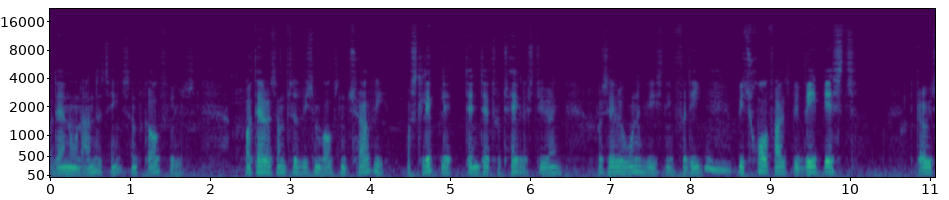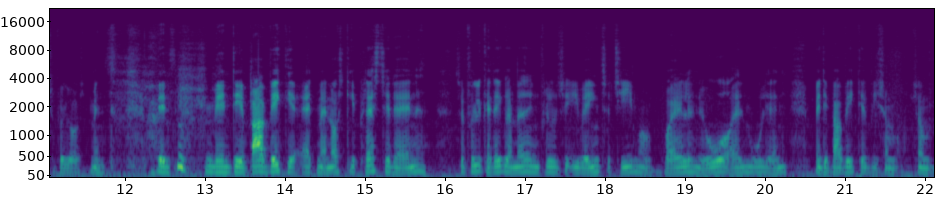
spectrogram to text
og der er nogle andre ting, som skal opfyldes. Og der er der samtidig, vi som voksne, tør vi at slippe lidt den der totale styring på selve undervisningen, fordi mm. vi tror faktisk, vi ved bedst, det gør vi selvfølgelig også, men, men, men det er bare vigtigt, at man også giver plads til det andet. Selvfølgelig kan det ikke være med indflydelse i hver eneste time og på alle niveauer og alt muligt andet, men det er bare vigtigt, at vi som, som,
